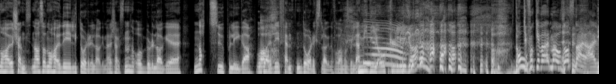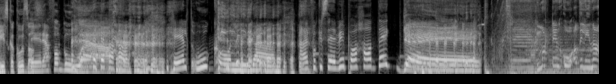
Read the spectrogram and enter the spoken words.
Nå har jo sjansen Altså nå har jo de litt dårligere lagene sjansen, og burde lage Not Superliga, hvor bare de 15 dårligste lagene får være med og spille. Mediocre-liga. Dere får ikke være med hos oss, nei! nei vi skal kose oss. Dere er for gode! Helt ok, ligaen. Her fokuserer vi på å ha det gøy. Martin og Adelina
